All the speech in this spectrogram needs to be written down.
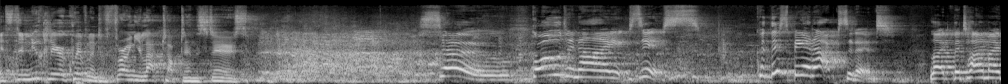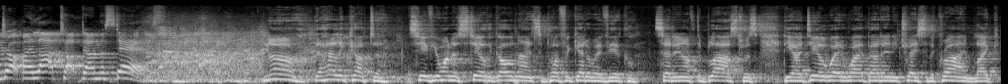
It's the nuclear equivalent of throwing your laptop down the stairs. So, GoldenEye exists. Could this be an accident? Like the time I dropped my laptop down the stairs? No, the helicopter. See, if you wanted to steal the gold it's the perfect getaway vehicle. Setting off the blast was the ideal way to wipe out any trace of the crime, like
